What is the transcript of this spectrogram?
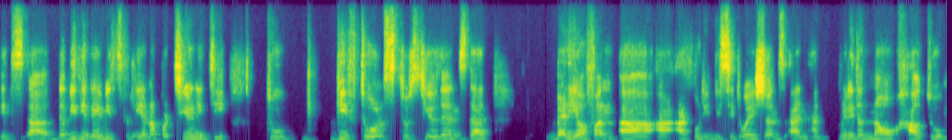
it's uh, the video game is really an opportunity to give tools to students that very often uh, are, put in these situations and, and really don't know how to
